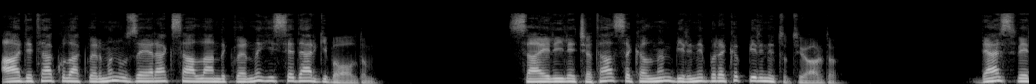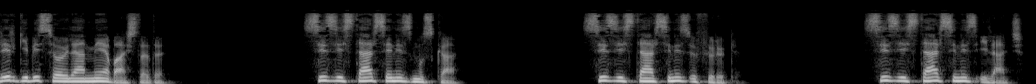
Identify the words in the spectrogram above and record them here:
adeta kulaklarımın uzayarak sallandıklarını hisseder gibi oldum. Sağ çatal sakalının birini bırakıp birini tutuyordu. Ders verir gibi söylenmeye başladı. Siz isterseniz muska. Siz istersiniz üfürük. Siz istersiniz ilaç.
